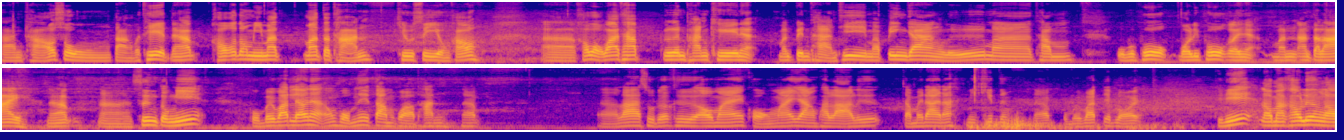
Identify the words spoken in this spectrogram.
ถ่านขาวส่งต่างประเทศนะครับเขาก็ต้องมีมามาตรฐาน QC ของเขาเขาบอกว่าถ้าเกินพันเคเนี่ยมันเป็นฐานที่มาปิ้งย่างหรือมาทำอุปโภคบริโภคอะไรเนี่ยมันอันตรายนะครับซึ่งตรงนี้ผมไปวัดแล้วเนี่ยของผมนี่ต่ำกว่าพันนะครับล่าสุดก็คือเอาไม้ของไม้ยางพาราหรือจำไม่ได้นะมีคลิปหนึ่งนะครับผมไปวัดเรียบร้อย ทีนี้เรามาเข้าเรื่องเรา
